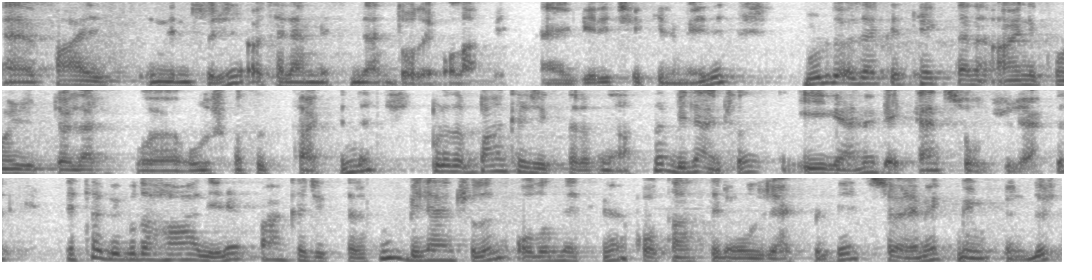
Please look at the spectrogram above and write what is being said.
e, faiz indirim sürecinin ötelenmesinden dolayı olan bir e, geri çekilmeydi. Burada özellikle tek tane aynı konjüktörler e, oluşması takdirde burada bankacılık tarafında aslında bilançonun iyi gelme beklentisi oluşacaktır. E tabi bu da haliyle bankacılık tarafının bilançoların olumlu etkileme potansiyeli olacaktır diye söylemek mümkündür.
